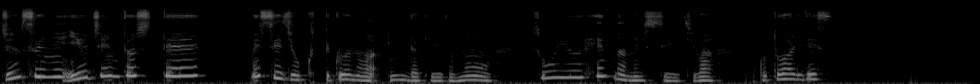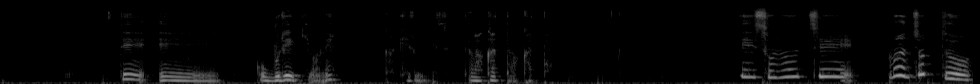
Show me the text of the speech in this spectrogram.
純粋に友人としてメッセージを送ってくるのはいいんだけれどもそういう変なメッセージはお断りです。で、えー、こうブレーキをねかけるんです。で分かった分かった。でそのうちまあちょっと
